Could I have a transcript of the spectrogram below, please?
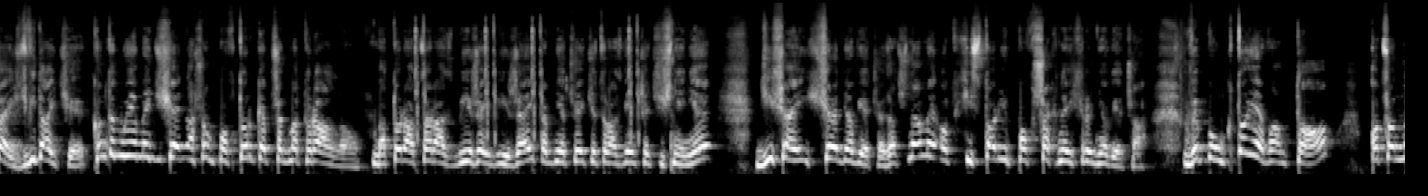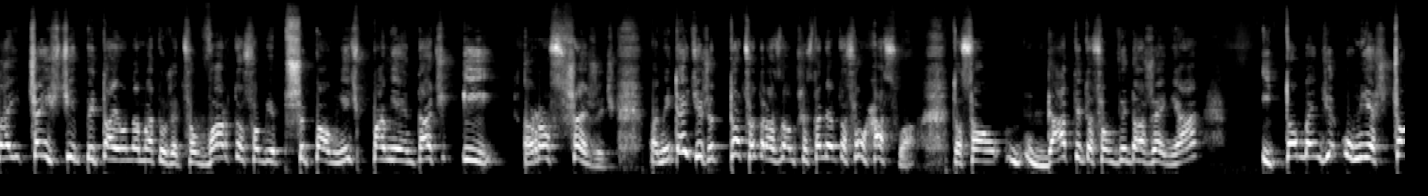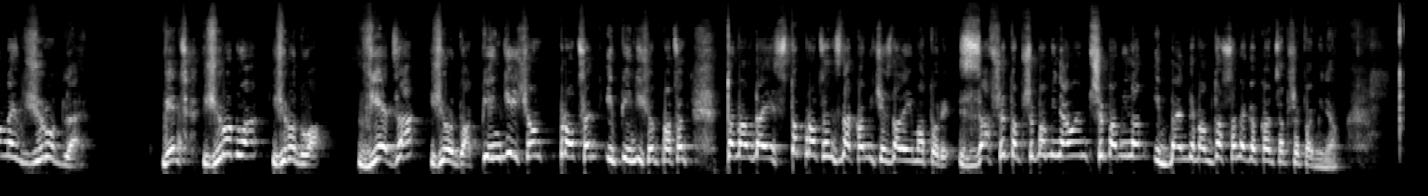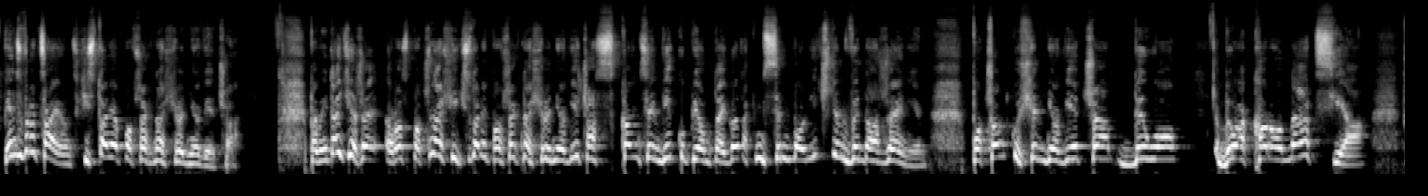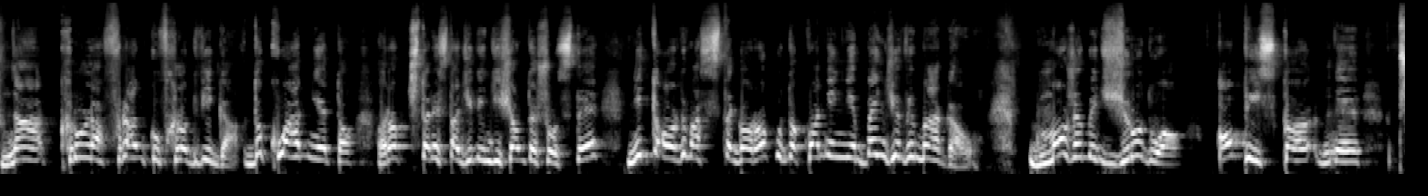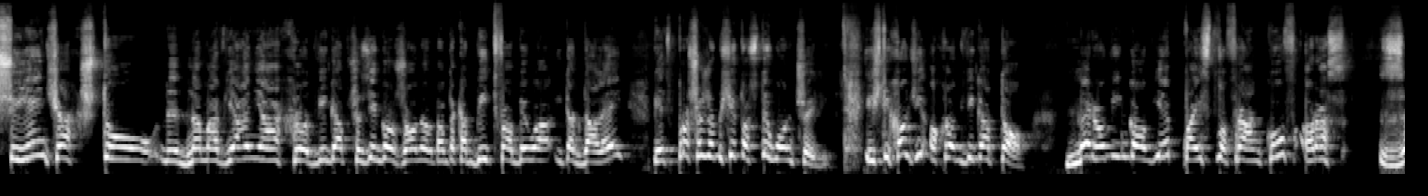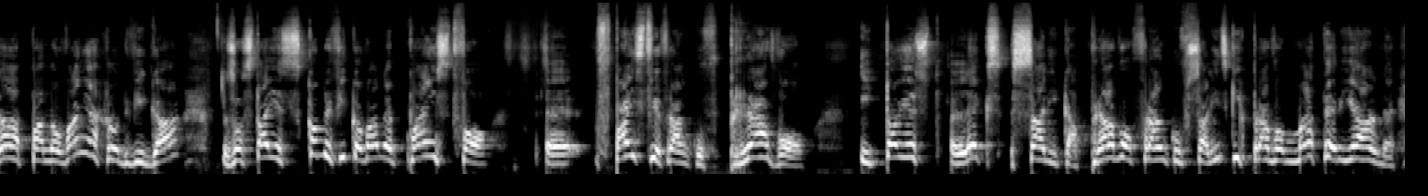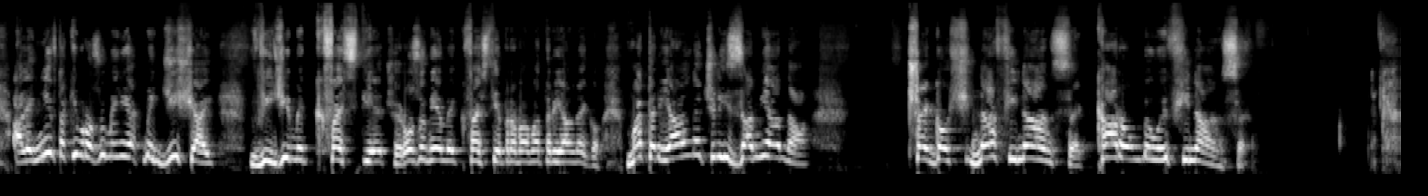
Cześć, witajcie. Kontynuujemy dzisiaj naszą powtórkę przedmaturalną. Matura coraz bliżej, bliżej. Pewnie czujecie coraz większe ciśnienie. Dzisiaj średniowiecze. Zaczynamy od historii powszechnej średniowiecza. Wypunktuję Wam to, o co najczęściej pytają na maturze, co warto sobie przypomnieć, pamiętać i rozszerzyć. Pamiętajcie, że to, co teraz Wam przedstawiam, to są hasła, to są daty, to są wydarzenia i to będzie umieszczone w źródle. Więc źródła, źródła, wiedza, źródła 50% i 50% to Wam daje 100% znakomicie z danej matury. Zawsze to przypominałem, przypominam i będę Wam do samego końca przypominał. Więc wracając, historia powszechna średniowiecza. Pamiętajcie, że rozpoczyna się historia powszechna średniowiecza z końcem wieku V, takim symbolicznym wydarzeniem. Początku średniowiecza było, była koronacja na króla Franków Chlodwiga. Dokładnie to rok 496. Nikt od Was z tego roku dokładnie nie będzie wymagał. Może być źródło opis y, przyjęcia chrztu, y, namawiania Chlodwiga przez jego żonę, tam taka bitwa była i tak dalej, więc proszę, żeby się to z tym łączyli. Jeśli chodzi o Chlodwiga, to Merowingowie, państwo Franków oraz za panowania Chlodwiga zostaje skodyfikowane państwo, e, w państwie Franków prawo i to jest lex salika, prawo Franków salickich, prawo materialne, ale nie w takim rozumieniu, jak my dzisiaj widzimy kwestie, czy rozumiemy kwestie prawa materialnego. Materialne, czyli zamiana czegoś na finanse. Karą były finanse.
